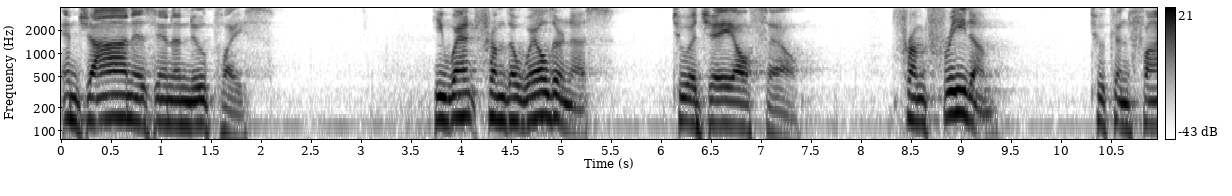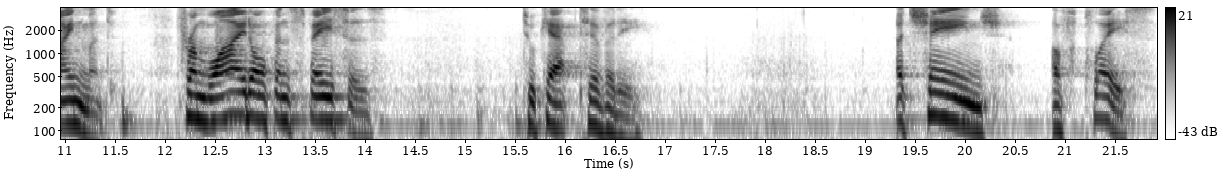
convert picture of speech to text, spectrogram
And John is in a new place. He went from the wilderness to a jail cell, from freedom to confinement from wide open spaces to captivity. A change of place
